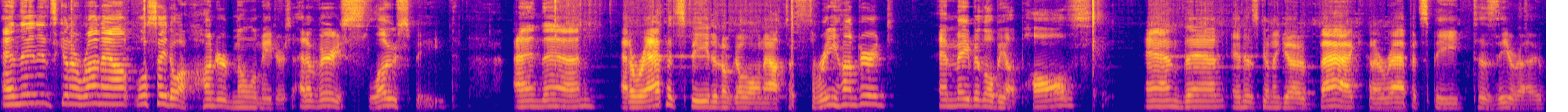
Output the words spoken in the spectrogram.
And then it's going to run out, we'll say to 100 millimeters at a very slow speed. And then at a rapid speed, it'll go on out to 300, and maybe there'll be a pause, and then it is going to go back at a rapid speed to zero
